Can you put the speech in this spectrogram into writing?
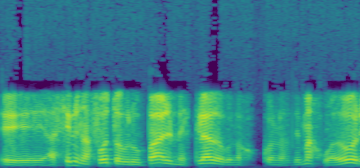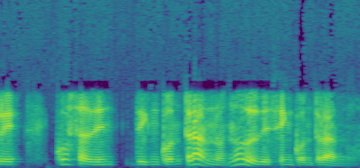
eh, hacer una foto grupal mezclado con los con los demás jugadores cosa de, encontrarnos no de desencontrarnos.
